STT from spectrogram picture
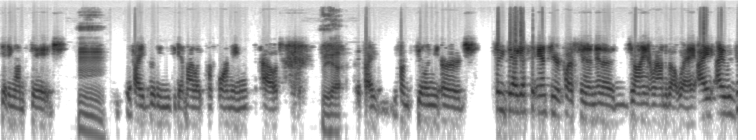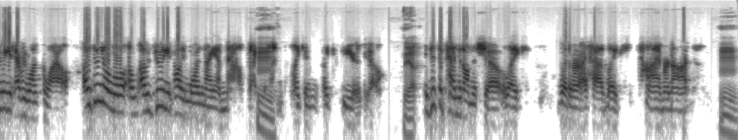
getting on stage. Hmm. If I really need to get my like performing out, Yeah. if I if I'm feeling the urge. So I guess to answer your question in a giant roundabout way, I, I was doing it every once in a while. I was doing it a little. I was doing it probably more than I am now back Hmm. then, like in like a few years ago. Yeah. It just depended on the show, like whether I had like time or not. Hmm.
